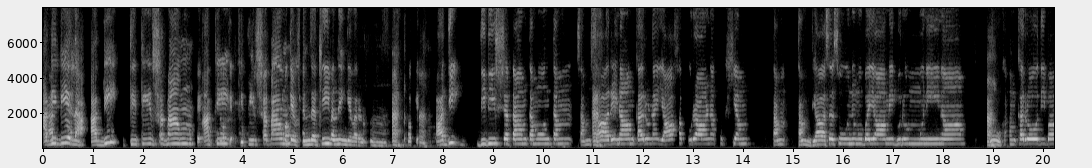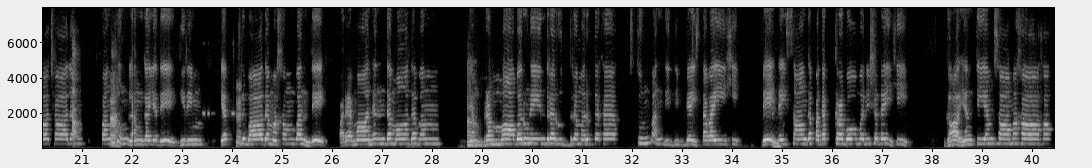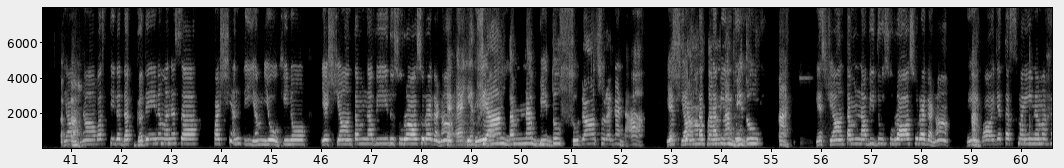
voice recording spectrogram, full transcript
அதிதியல்ல அதி திதீர்ஷதாம் அதி திதீர்ஷதாம் இந்த தீ வந்து இங்க வரணும் அதி திதீர்ஷதாம் தமோந்தம் சம்சாரிணாம் கருணையாக புராண குஹ்யம் தம் தம் வியாசசூனுமுபயாமி குரும் முனீனாம் மூகம் கரோதி பாசாலம் பங்கும் லங்கயதே கிரிம் யத் கிருபாதமகம் வந்தே பரமானந்த மாதவம் परमानन्दमाधवम् आ. यं ब्रह्मा वरुणेन्द्ररुद्रमरुदः स्तुन्वन्ति दिव्यैस्तवैः वेदैः साङ्गपदक्रमोपनिषदैः गायन्ति यं सामहाः ध्यानावस्थितदद्गदेन मनसा पश्यन्ति यं योगिनो यश्यान्तं न विदुसुरासुरगणा यस्यान्तं न विदु सुरासुरगणा यस्यान्तं न विदु यश्यान्तं न विदुसुरासुरगणा देवाय तस्मै नमः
